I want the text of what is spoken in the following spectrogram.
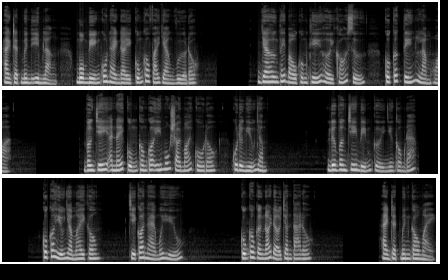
Hàng Trạch Minh im lặng một miệng cô nàng này cũng không phải dạng vừa đâu. Gia Hưng thấy bầu không khí hơi khó xử, Cô cất tiếng làm hòa. Vân Chi, anh ấy cũng không có ý muốn soi mói cô đâu, Cô đừng hiểu nhầm. Lương Vân Chi mỉm cười nhưng không đáp. Cô có hiểu nhầm hay không? Chỉ có nàng mới hiểu. Cũng không cần nói đợi cho anh ta đâu. Hàng trạch minh câu mày.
